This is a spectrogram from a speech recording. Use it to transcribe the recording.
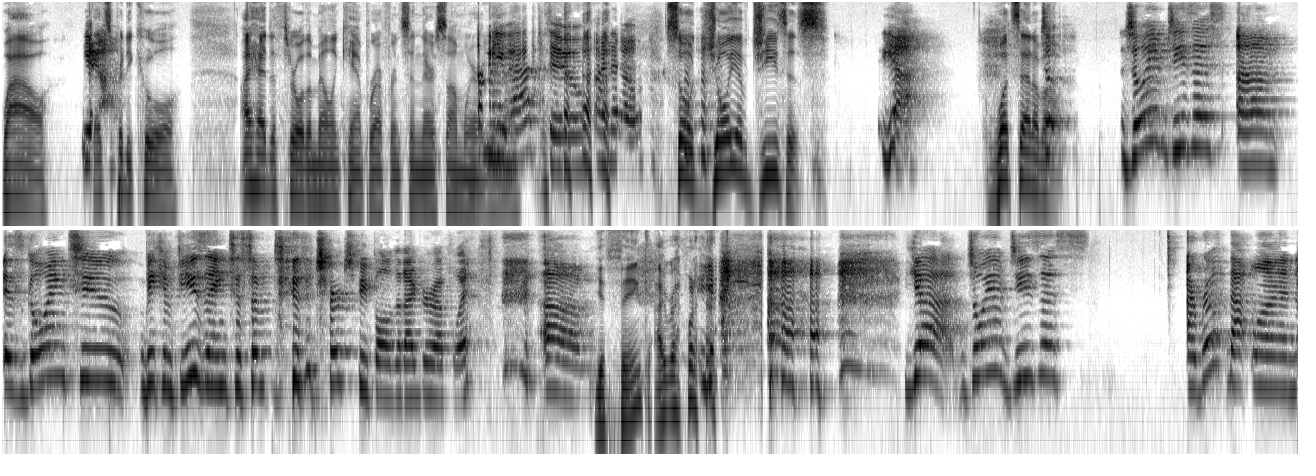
Wow. Yeah, That's pretty cool. I had to throw the Mellencamp reference in there somewhere. you have to. I know. So, Joy of Jesus. Yeah. What's that about? Joy of Jesus um, is going to be confusing to some to the church people that I grew up with. Um, You think? I read what I, yeah. yeah, Joy of Jesus. I wrote that one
